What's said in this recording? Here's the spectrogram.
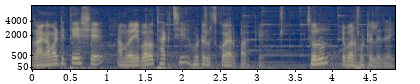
রাঙামাটিতে এসে আমরা এবারও থাকছি হোটেল স্কোয়ার পার্কে। চলুন এবার হোটেলে যাই।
